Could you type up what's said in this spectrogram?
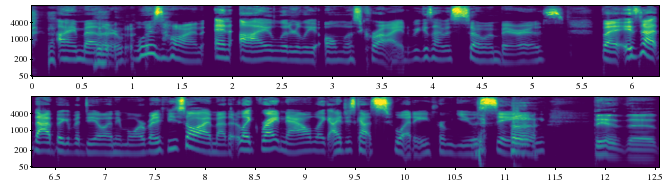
iMother was on, and I literally almost cried because I was so embarrassed. But it's not that big of a deal anymore. But if you saw iMother, like right now, like I just got sweaty from you seeing. The the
